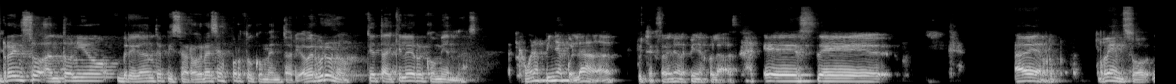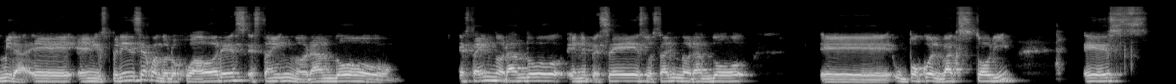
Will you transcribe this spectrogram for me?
Renzo Antonio Bregante Pizarro, gracias por tu comentario. A ver, Bruno, ¿qué tal? ¿Qué le recomiendas? Una piña colada. Pucha, extraño las piñas coladas. Este. A ver, Renzo, mira, eh, en mi experiencia, cuando los jugadores están ignorando, están ignorando NPCs o están ignorando eh, un poco el backstory, es.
